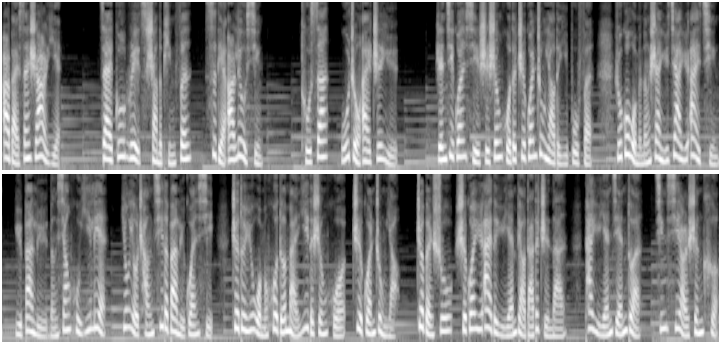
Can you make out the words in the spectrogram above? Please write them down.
二百三十二页，在 Goodreads 上的评分四点二六星。图三五种爱之语，人际关系是生活的至关重要的一部分。如果我们能善于驾驭爱情，与伴侣能相互依恋，拥有长期的伴侣关系，这对于我们获得满意的生活至关重要。这本书是关于爱的语言表达的指南，它语言简短、清晰而深刻。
